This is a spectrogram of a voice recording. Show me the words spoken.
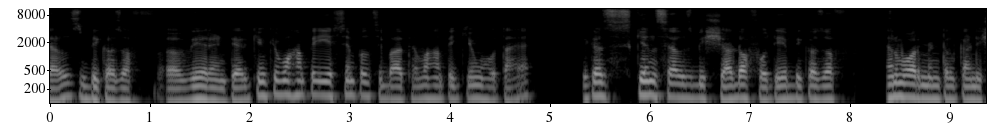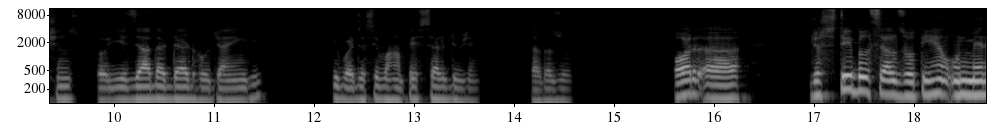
cells because of wear and tear क्योंकि वहाँ पे ये सिंपल सी बात है वहाँ पे क्यों होता है? बिकॉज़ स्किन सेल्स भी शड ऑफ़ होती है बिकॉज़ ऑफ़ एनवायरमेंटल कंडीशंस तो ये ज़्यादा डेड हो जाएँगी की वजह से वहाँ पे सेल डिवीज़न ज़्यादा ज़रूर और uh, जो स्टेबल सेल्स होती हैं उनमें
